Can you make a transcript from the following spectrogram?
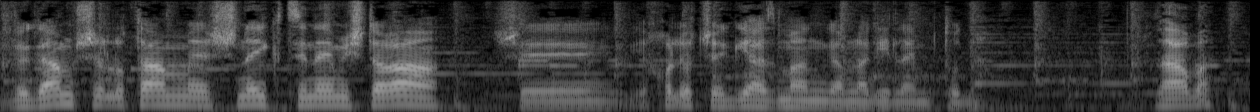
וגם של אותם אה, שני קציני משטרה, שיכול להיות שהגיע הזמן גם להגיד להם תודה. תודה רבה.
